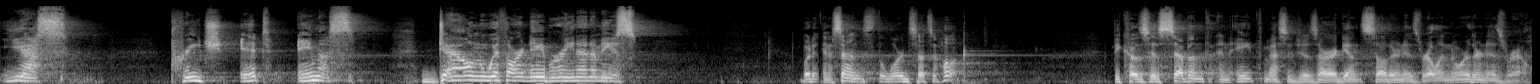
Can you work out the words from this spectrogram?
Yes, preach it, Amos. Down with our neighboring enemies. But in a sense, the Lord sets a hook because his seventh and eighth messages are against southern Israel and northern Israel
